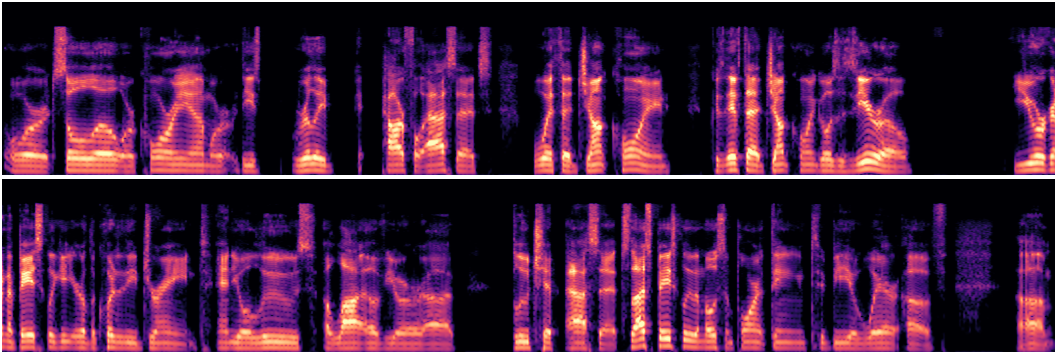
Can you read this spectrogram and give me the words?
or Solo or Coreum or these really powerful assets with a junk coin because if that junk coin goes to zero, you're going to basically get your liquidity drained and you'll lose a lot of your uh, blue chip assets. So that's basically the most important thing to be aware of. Um,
